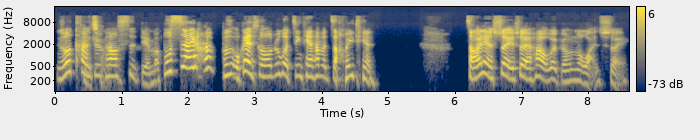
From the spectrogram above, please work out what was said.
你说看剧看到四点吗？不是啊，因为不是。我跟你说，如果今天他们早一点，早一点睡一睡的话，我也不用那么晚睡。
